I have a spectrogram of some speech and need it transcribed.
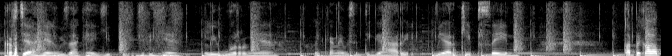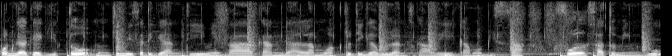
kerjaan yang bisa kayak gitu. Jadinya liburnya weekendnya bisa tiga hari biar keep sane. Tapi kalaupun nggak kayak gitu, mungkin bisa diganti misalkan dalam waktu tiga bulan sekali kamu bisa full satu minggu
